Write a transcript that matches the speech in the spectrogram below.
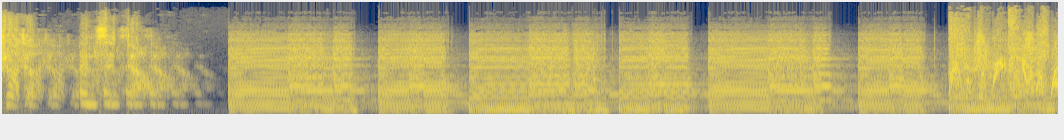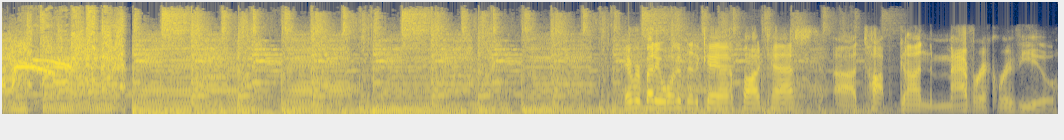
Shut up and sit down. Everybody, welcome to the KF Podcast, uh, Top Gun Maverick review.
